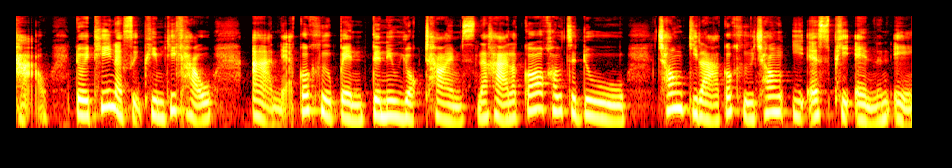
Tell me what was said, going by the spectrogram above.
ข่าว โดยที่หนังสือพิมพ์ที่เขาอ่านเนี่ยก็คือเป็น The New York Times นะคะ แล้วก็เขาจะดู ช่องกีฬาก็คือช่อง ESPN นั่นเอง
